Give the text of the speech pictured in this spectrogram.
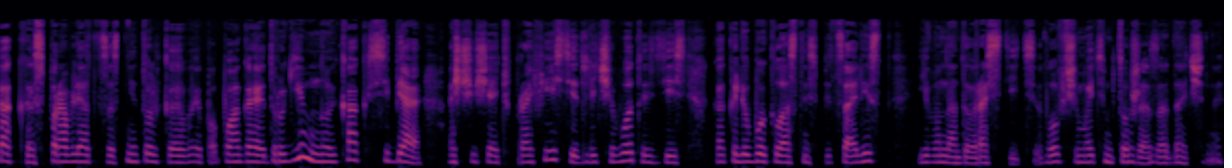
как справляться не только помогая другим, но и как себя ощущать в профессии, для чего-то здесь, как и любой классный специалист, специалист, его надо растить. В общем, этим тоже озадачены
